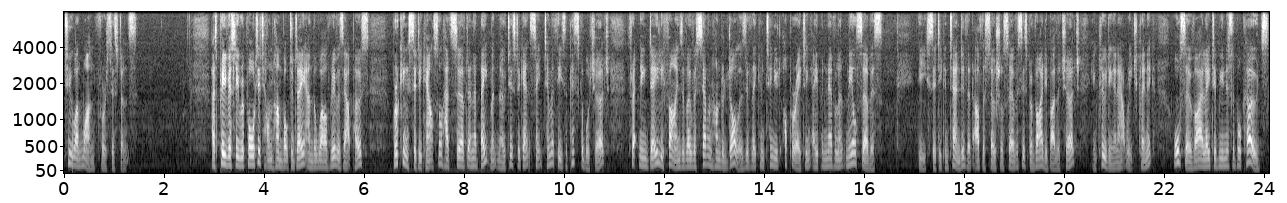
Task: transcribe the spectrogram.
211 for assistance. As previously reported on Humboldt Today and the Wild Rivers Outposts, Brookings City Council had served an abatement notice against St Timothy's Episcopal Church, threatening daily fines of over $700 if they continued operating a benevolent meal service. The city contended that other social services provided by the church, including an outreach clinic, also violated municipal codes.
